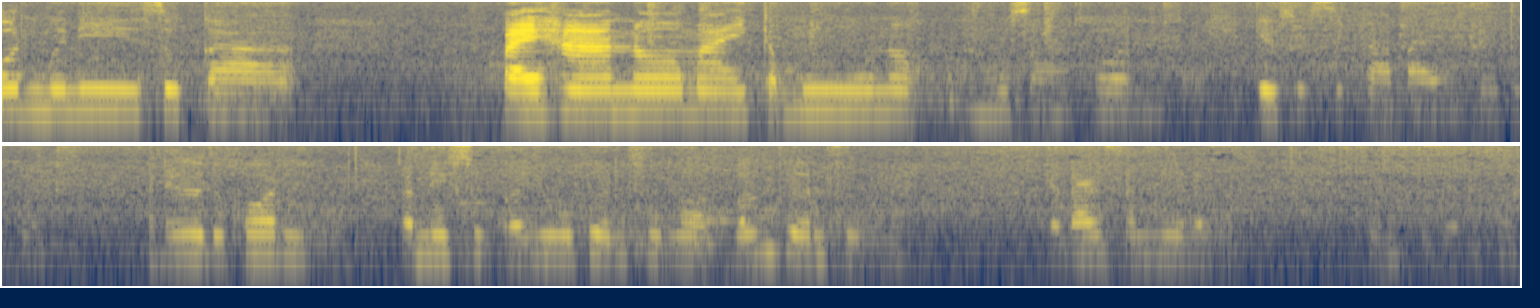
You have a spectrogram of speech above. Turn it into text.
คนมือนี้สุกาไปหาหนอไม้กับมูเนาะหมูสองคนเดี๋ยวสุกสิพาไปเด้อทุกคนเด้อทุกคนตอนนี้สุกก็อยู่เพื่อนสุกเนาะเบิ้งเพื่อนสุกนะก็ได้ซ้ำนี้แล้วเพื่อนสุกเด้อทุกคน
